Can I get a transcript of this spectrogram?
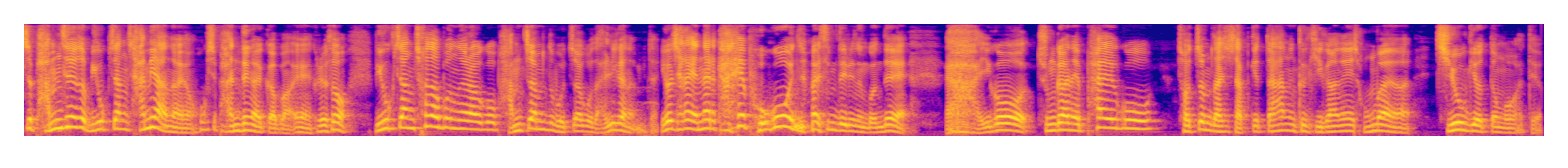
진짜 밤새서 미국장 잠이 안 와요. 혹시 반등할까봐. 예, 그래서 미국장 쳐다보느라고 밤잠도 못 자고 난리가 납니다. 이거 제가 옛날에 다 해보고 이제 말씀드리는 건데, 야, 이거 중간에 팔고 저점 다시 잡겠다 하는 그 기간에 정말 지옥이었던 것 같아요.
